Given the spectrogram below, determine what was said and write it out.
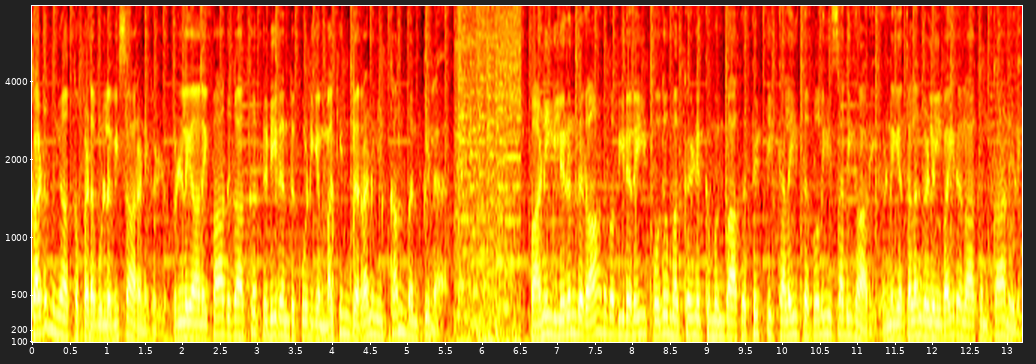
கடுமையாக்கப்படவுள்ள விசாரணைகள். பிள்ளையாரை பாதுகாக்க திடீரென்று கூடிய மகிந்த ரணில் கம்பன் பில. பணியிலிருந்து ராணுவ வீரரை பொதுமக்களுக்கு முன்பாக திட்டி கலைத்த போலீஸ் அதிகாரி இணையதளங்களில் வைரலாகும் காணொளி.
